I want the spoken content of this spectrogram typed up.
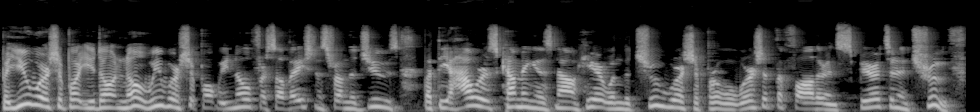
But you worship what you don't know. We worship what we know, for salvation is from the Jews. But the hour is coming is now here when the true worshiper will worship the Father in spirit and in truth,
